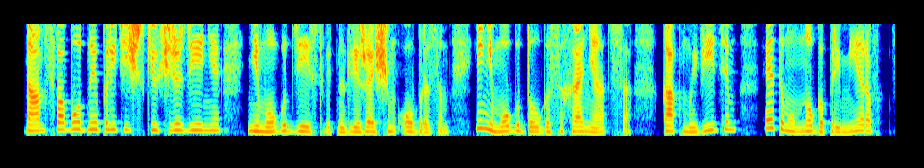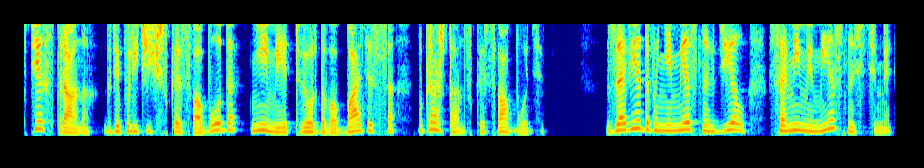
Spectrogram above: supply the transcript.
там свободные политические учреждения не могут действовать надлежащим образом и не могут долго сохраняться. Как мы видим, этому много примеров в тех странах, где политическая свобода не имеет твердого базиса в гражданской свободе заведование местных дел самими местностями,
